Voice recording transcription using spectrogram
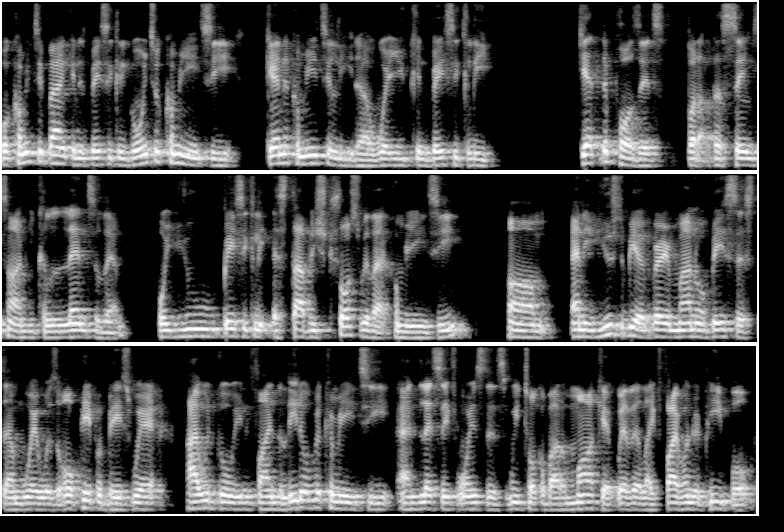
But community banking is basically going to a community, getting a community leader where you can basically get deposits, but at the same time, you can lend to them. Or you basically establish trust with that community. Um, and it used to be a very manual based system where it was all paper based, where I would go in, find the leader of a community. And let's say, for instance, we talk about a market where there are like 500 people.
